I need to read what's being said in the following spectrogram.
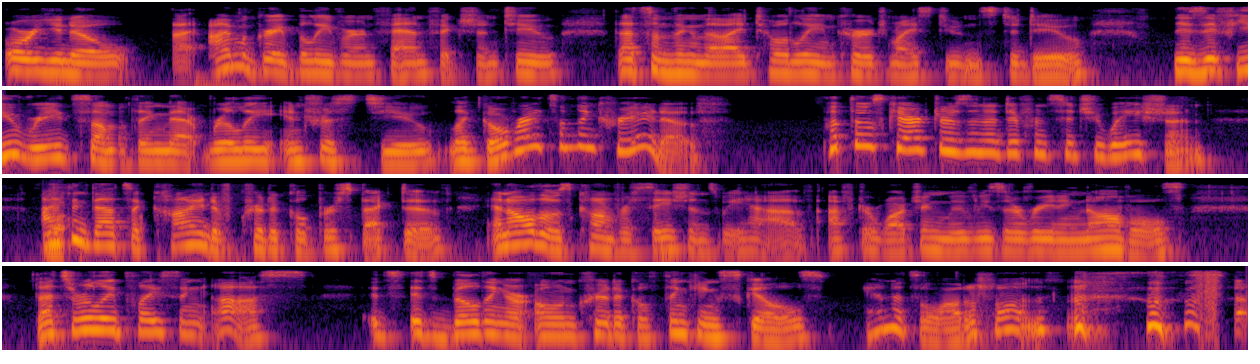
or you know I, i'm a great believer in fan fiction too. That's something that i totally encourage my students to do is if you read something that really interests you like go write something creative. Put those characters in a different situation. I think that's a kind of critical perspective and all those conversations we have after watching movies or reading novels that's really placing us it's it's building our own critical thinking skills and it's a lot of fun so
